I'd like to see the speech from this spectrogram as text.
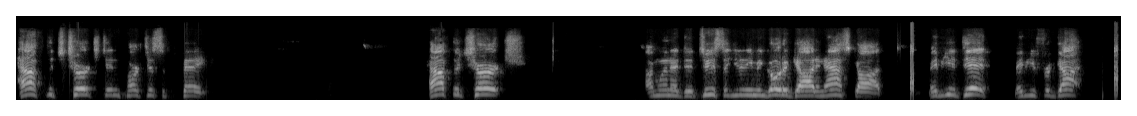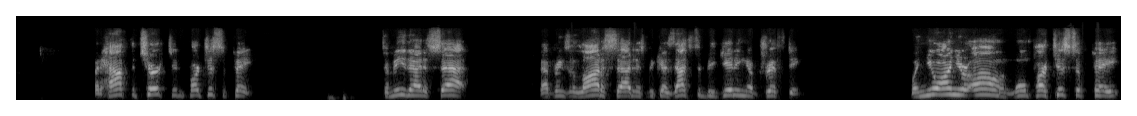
Half the church didn't participate. Half the church, I'm going to deduce that you didn't even go to God and ask God. Maybe you did. Maybe you forgot. But half the church didn't participate. To me, that is sad. That brings a lot of sadness because that's the beginning of drifting. When you're on your own, won't participate,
